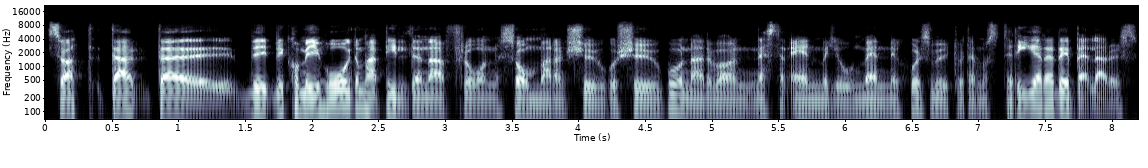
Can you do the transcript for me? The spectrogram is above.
Så att där, där, vi, vi kommer ihåg de här bilderna från sommaren 2020 när det var nästan en miljon människor som var ute och demonstrerade i Belarus.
